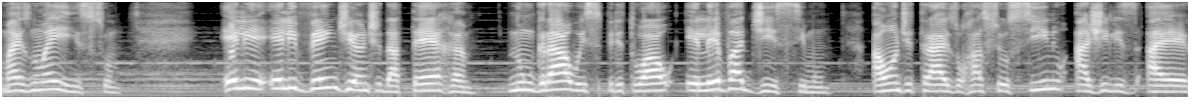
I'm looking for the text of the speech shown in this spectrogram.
mas não é isso. Ele, ele vem diante da terra num grau espiritual elevadíssimo aonde traz o raciocínio agiliz, é,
